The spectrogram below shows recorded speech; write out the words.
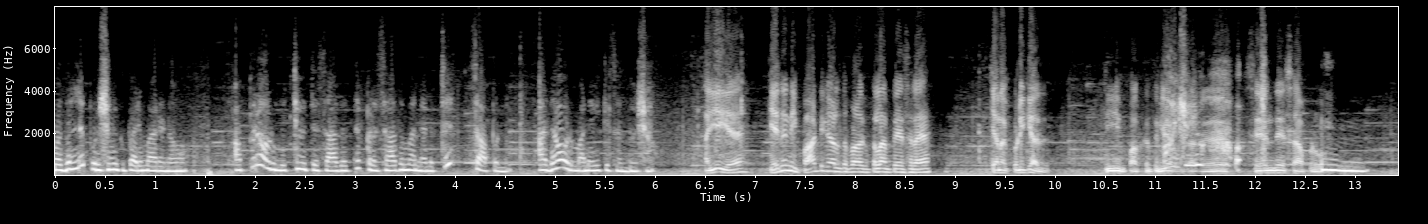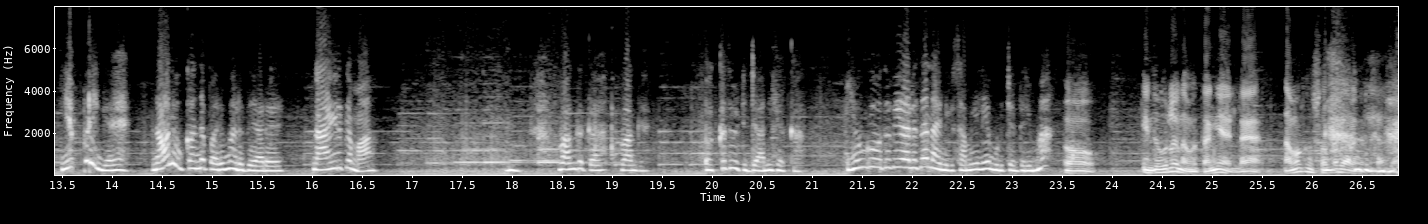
முதல்ல புருஷனுக்கு பரிமாறணும். அப்புறம் ஒரு மிச்சம் வச்ச சாதத்தை பிரசாதமா நினைச்சு சாப்பிடணும். அதான் ஒரு மனைவிக்கு சந்தோஷம். ஐயே என்ன நீ பாட்டி காலத்து பழக்கத்தெல்லாம் பேசுற? எனக்கு பிடிக்காது. நீ பக்கத்துலயே உட்காரு. சேர்ந்தே சாப்பிடுவோம். ம், எப்படிங்க? நானும் உட்கார்ந்து பரிமாறுது யாரு? நான் இருக்கேம்மா. வாங்கக்கா வாங்க. பக்கத்து வீட்டு ஜானகி அக்கா இவங்க உதவியால தான் நான் இன்னைக்கு சமையலே முடிச்சேன் தெரியுமா? ஓ இந்த ஊர்ல நம்ம தனியா இல்ல? நமக்கும் சொந்தக்காரங்க இருக்காங்க.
